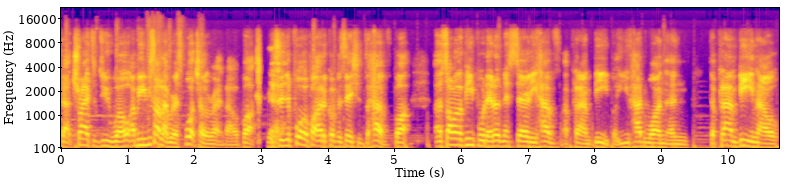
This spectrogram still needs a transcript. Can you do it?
that try to do well. I mean, we sound like we're a sport channel right now, but it's an important part of the conversation to have. But uh, some the people, they don't necessarily have a plan B, but you've had one, and the plan B now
